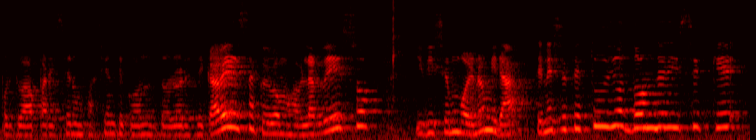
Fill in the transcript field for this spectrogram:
Porque va a aparecer un paciente con dolores de cabeza, que hoy vamos a hablar de eso, y dicen, bueno, mira, tenés este estudio donde dice que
